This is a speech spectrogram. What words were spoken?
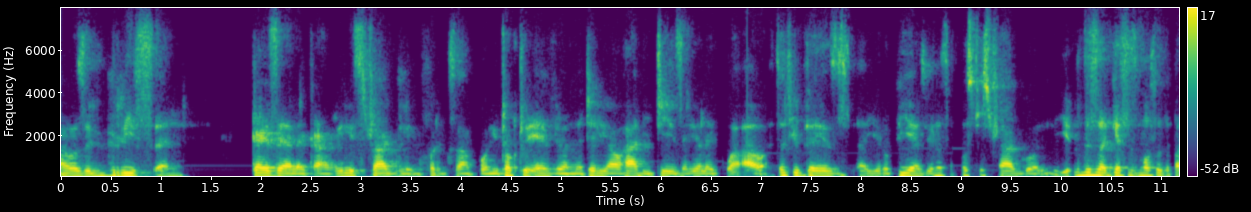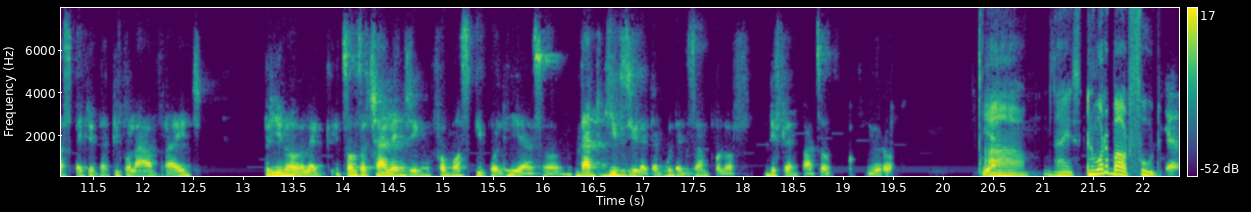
I was in Greece and guys there like are really struggling. For example, you talk to everyone, they tell you how hard it is, and you're like, wow, I thought you guys are Europeans, you're not supposed to struggle. This, I guess, is most of the perspective that people have, right? But you know, like it's also challenging for most people here. So that gives you like a good example of different parts of, of Europe. Yeah. Ah, nice. And what about food? Yeah.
